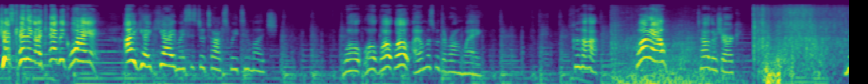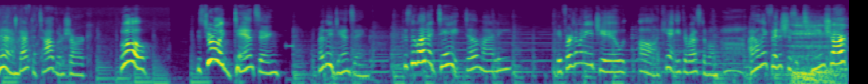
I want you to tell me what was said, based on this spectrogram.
Just kidding, I can't be quiet! Ay, ay, ay, my sister talks way too much. Whoa, whoa, whoa, whoa, I almost went the wrong way. Whoa now! Toddler shark. Man, I'm back to toddler shark. Whoa! These two are like dancing. Why are they dancing? Because they're on a date, duh, Miley. Okay, first I'm gonna eat you. Oh, I can't eat the rest of them. I only finished as a teen shark?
